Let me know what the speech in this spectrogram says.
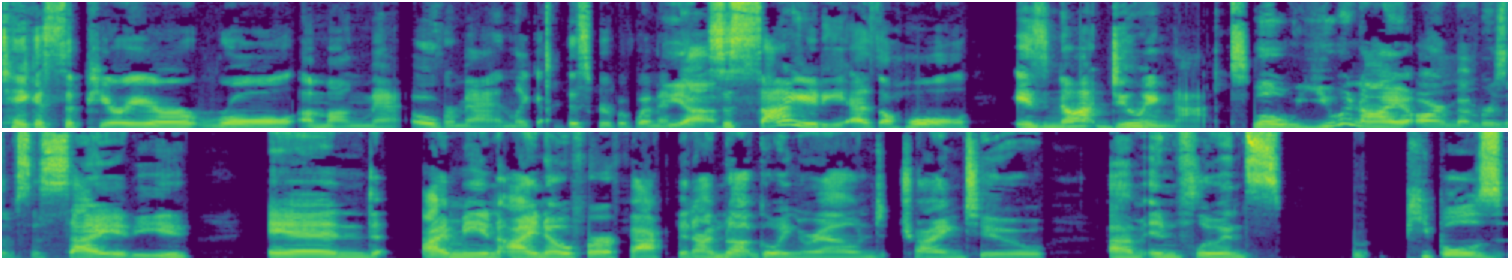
take a superior role among men over men, like this group of women. Yeah. Society as a whole is not doing that. Well, you and I are members of society, and I mean, I know for a fact that I'm not going around trying to um, influence people's,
